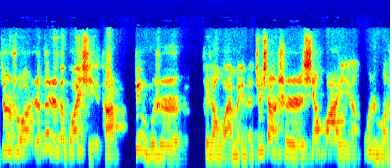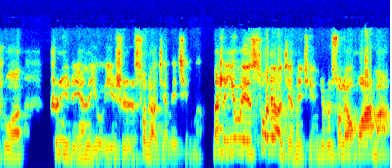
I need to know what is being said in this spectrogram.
就是说，人跟人的关系，它并不是非常完美的，就像是鲜花一样。为什么说侄女之间的友谊是塑料姐妹情呢？那是因为塑料姐妹情就是塑料花嘛，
